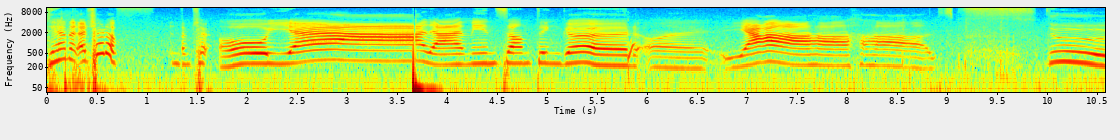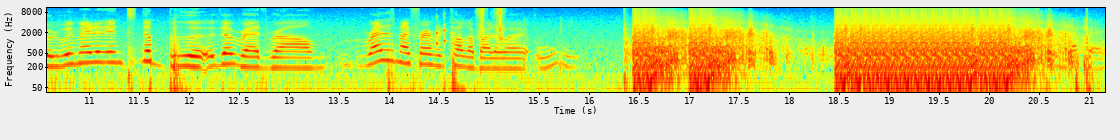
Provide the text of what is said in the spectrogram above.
Damn it, I tried to. I'm try- oh, yeah! That means something good. Uh, yeah! Dude, we made it into the blue, the red realm. Red is my favorite color, by the way. Ooh. Epic.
